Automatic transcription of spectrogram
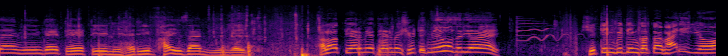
જમી ગઈ. ટેટી ની હરીફાઈ જમી ગઈ. હાલો તેરમી તેરમી શૂટિંગ ને એવો સરિયાય શૂટિંગ બીટિંગ કરતા ભારી ગયો.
